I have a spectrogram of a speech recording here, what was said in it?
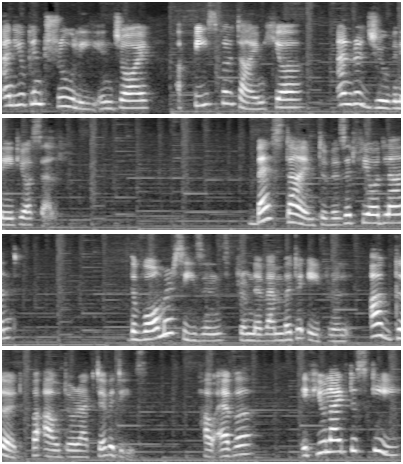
and you can truly enjoy a peaceful time here and rejuvenate yourself. Best time to visit Fiordland? The warmer seasons from November to April are good for outdoor activities. However, if you like to ski,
